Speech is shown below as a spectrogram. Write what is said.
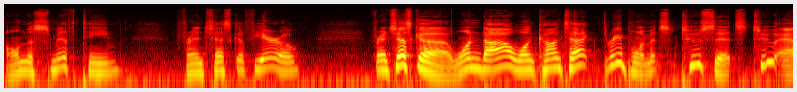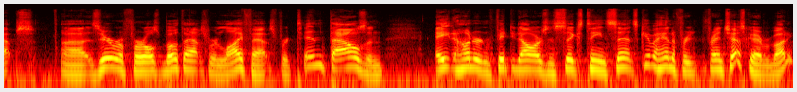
on the Smith team, Francesca Fierro. Francesca, one dial, one contact, three appointments, two sits, two apps, uh, zero referrals. Both apps were life apps for ten thousand eight hundred and fifty dollars and sixteen cents. Give a hand to Francesca, everybody.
